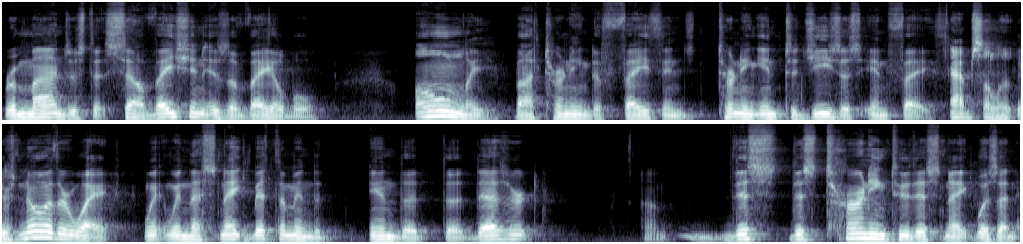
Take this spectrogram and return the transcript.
reminds us that salvation is available only by turning to faith and turning into Jesus in faith. Absolutely. There's no other way. When, when the snake bit them in the in the, the desert, um, this this turning to this snake was an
